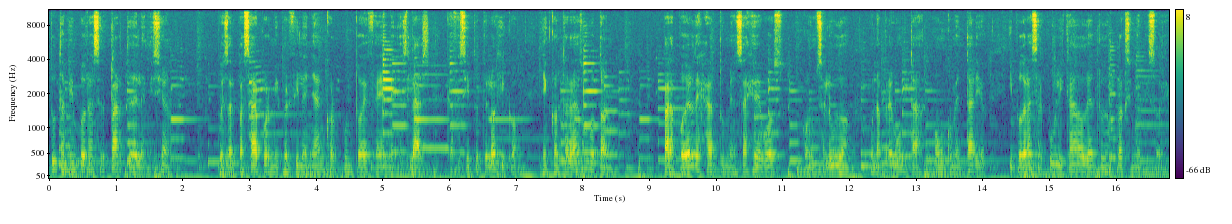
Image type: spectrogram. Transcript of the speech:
tú también podrás ser parte de la emisión, pues al pasar por mi perfil en anchor.fm slash cafecito teológico encontrarás un botón para poder dejar tu mensaje de voz con un saludo, una pregunta o un comentario y podrá ser publicado dentro de un próximo episodio.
